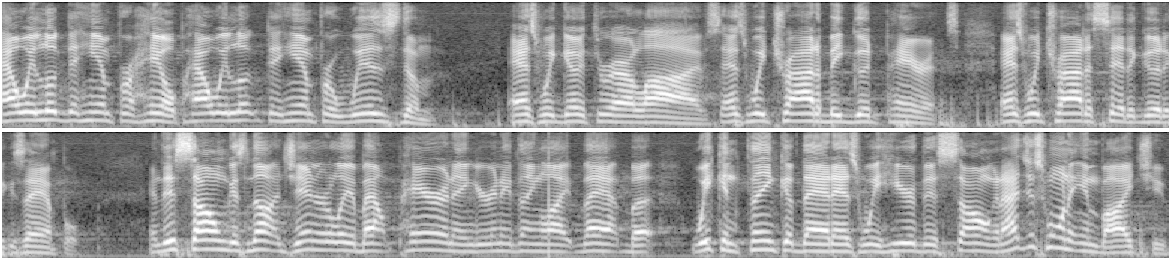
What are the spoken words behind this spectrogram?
how we look to Him for help, how we look to Him for wisdom as we go through our lives, as we try to be good parents, as we try to set a good example. And this song is not generally about parenting or anything like that, but we can think of that as we hear this song. And I just want to invite you.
